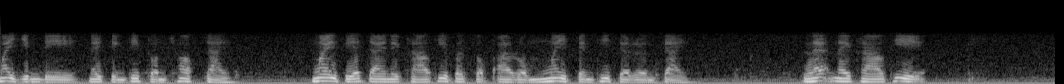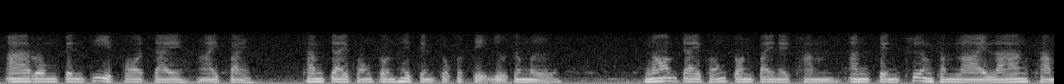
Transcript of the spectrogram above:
ไม่ยินดีในสิ่งที่ตนชอบใจ ไม่เสียใจในคราวที่ประสบอารมณ์ไม่เป็นที่เจริญใจ และในคราวที่อารมณ์เป็นที่พอใจหายไปทำใจของตนให้เป็นปกติอยู่เสมอ น้อมใจของตนไปในธรรม อันเป็นเครื่องทำลายล้างธรรม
